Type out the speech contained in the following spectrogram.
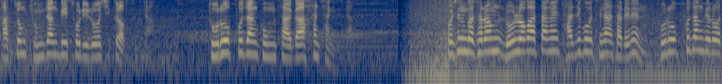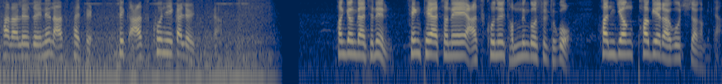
각종 중장비 소리로 시끄럽습니다. 도로 포장 공사가 한창입니다. 보시는 것처럼 롤러가 땅을 다지고 지난 자리는 도로 포장재로 잘 알려져 있는 아스팔트, 즉 아스콘이 깔려 있습니다. 환경단체는 생태하천에 아스콘을 덮는 것을 두고 환경 파괴라고 주장합니다.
